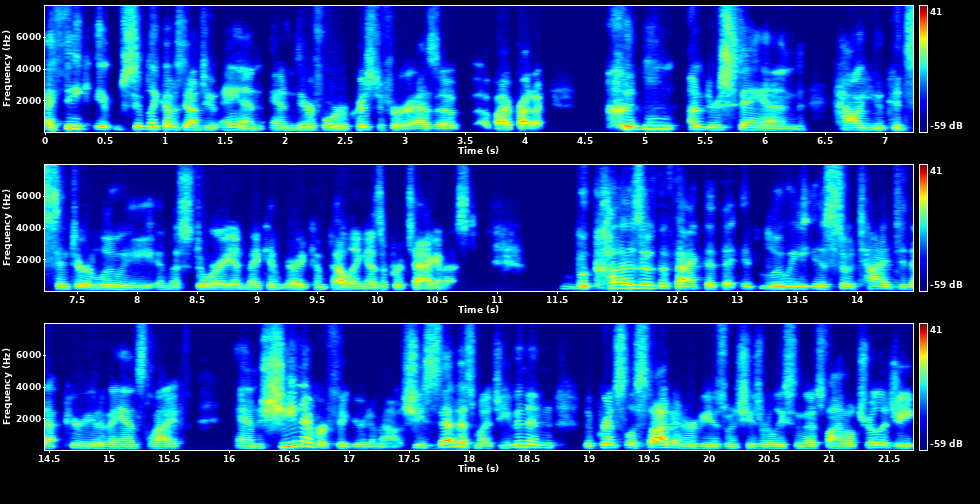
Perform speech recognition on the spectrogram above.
I think it simply comes down to Anne and therefore Christopher as a, a byproduct. couldn't understand how you could center Louis in the story and make him very compelling as a protagonist. Because of the fact that the, Louis is so tied to that period of Anne's life, and she never figured him out. She said as much, even in the Prince Lestat interviews when she's releasing those final trilogy,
